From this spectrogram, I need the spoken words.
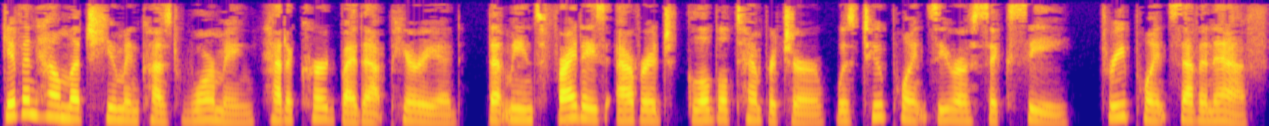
Given how much human-caused warming had occurred by that period, that means Friday's average global temperature was 2.06 C, 3.7 F,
